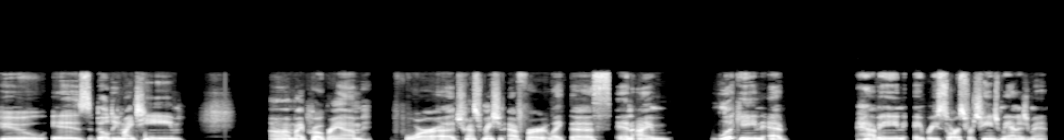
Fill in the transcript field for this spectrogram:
who is building my team uh, my program for a transformation effort like this and i'm looking at having a resource for change management,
